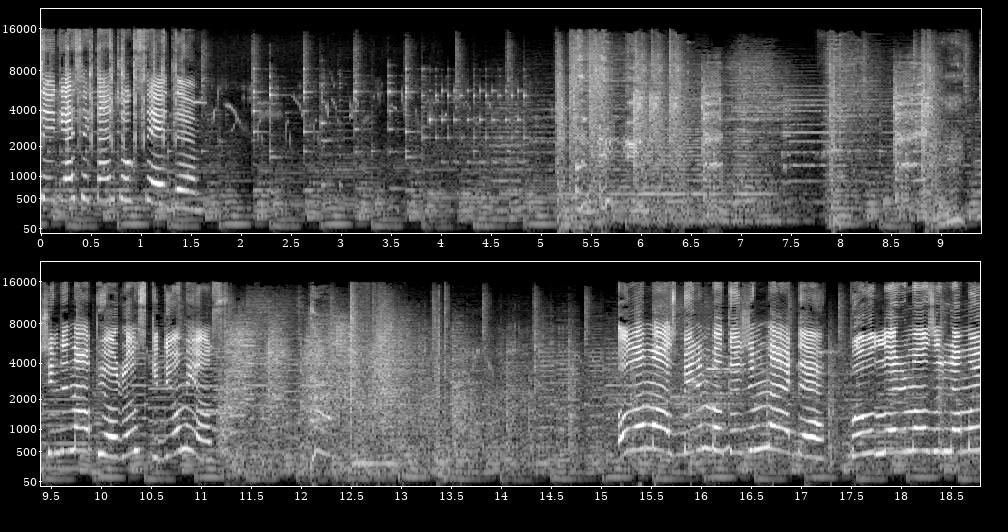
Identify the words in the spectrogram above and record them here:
Şarkıyı gerçekten çok sevdim. Şimdi ne yapıyoruz? Gidiyor muyuz? Olamaz. Benim bagajım nerede? Bavullarımı hazırlamayı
